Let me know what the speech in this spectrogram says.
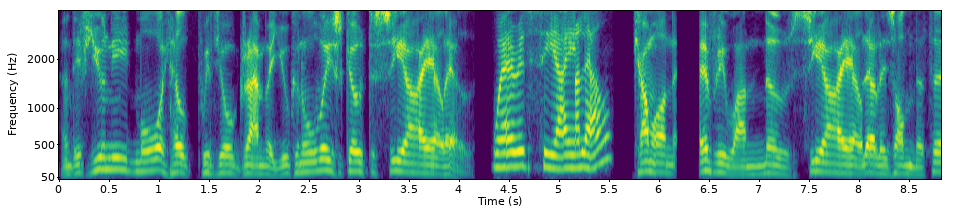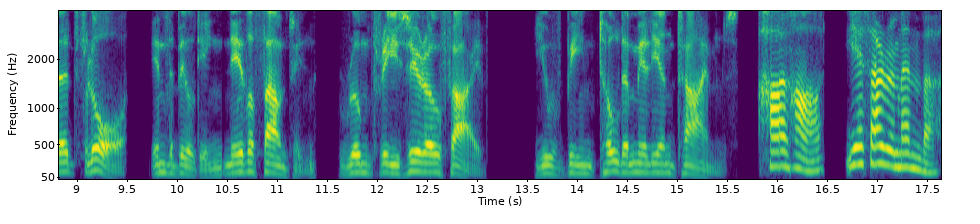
And if you need more help with your grammar, you can always go to CILL. Where is CILL? Come on, everyone knows CILL is on the third floor, in the building near the fountain, room 305. You've been told a million times. Ha ha, yes I remember.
